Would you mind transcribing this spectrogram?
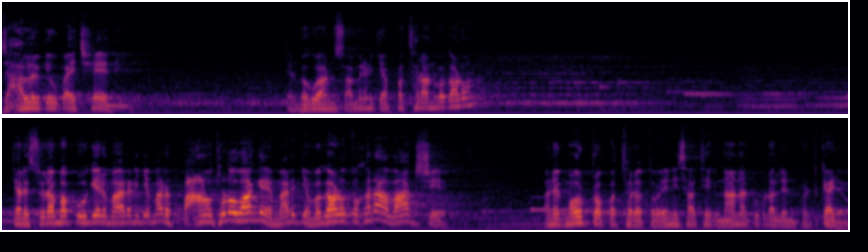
ઝાલર કેવું કાંઈ છે નહીં. ત્યારે ભગવાન સ્વામિનારાયણ કે પથ્થરાન વગાડો ને. ત્યારે સુરાબાપુ વગેરે મારે કે મારે પાણો થોડો વાગે, મારે કે વગાડો તો ખરા, વાગશે. અને એક મોટો પથ્થર હતો, એની સાથે એક નાના ટુકડા લઈને ભટકાડ્યો.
